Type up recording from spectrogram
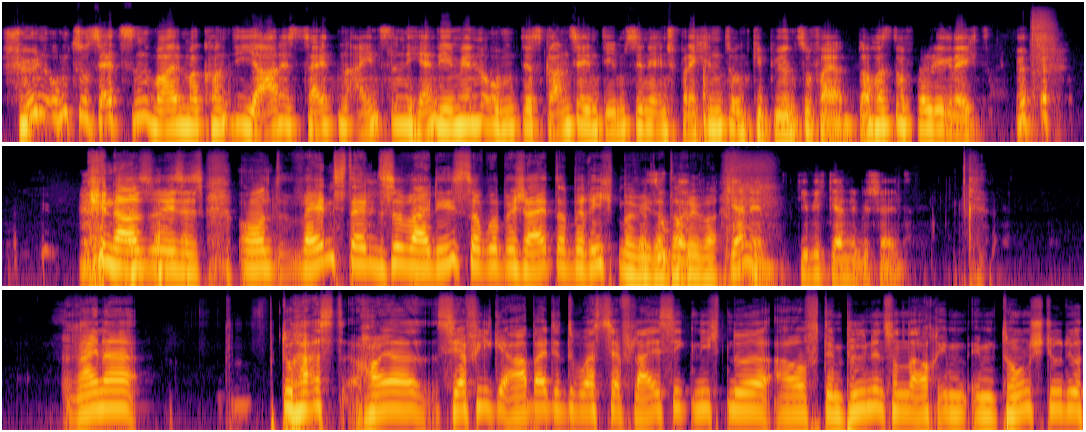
schön umzusetzen, weil man kann die Jahreszeiten einzeln hernehmen, um das Ganze in dem Sinne entsprechend und gebührend zu feiern. Da hast du völlig recht. Genau so ist es. Und wenn es denn soweit ist, sagen wir Bescheid, dann berichten wir ja, wieder super. darüber. Gerne, gebe ich gerne Bescheid. Rainer, du hast heuer sehr viel gearbeitet, du warst sehr fleißig, nicht nur auf den Bühnen, sondern auch im, im Tonstudio.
